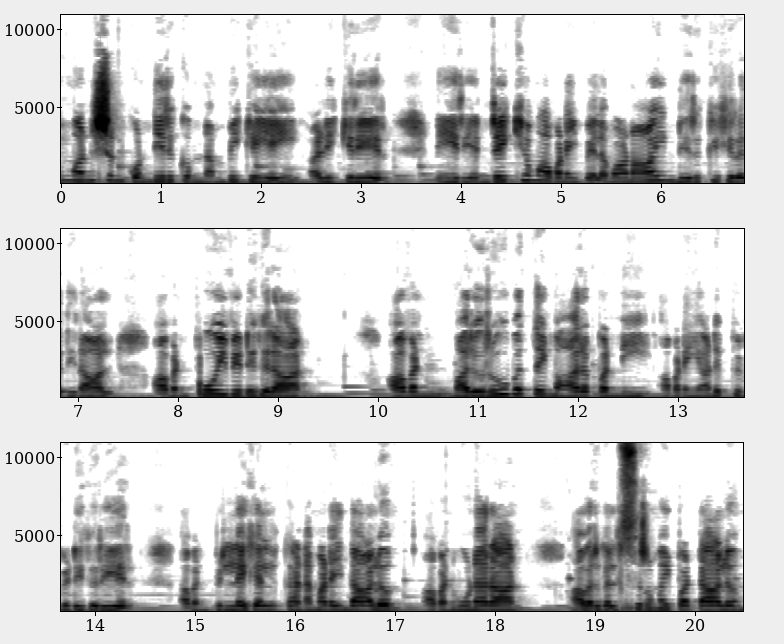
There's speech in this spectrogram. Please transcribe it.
மனுஷன் கொண்டிருக்கும் நம்பிக்கையை அழிக்கிறீர். நீர் என்றைக்கும் அவனை பலவானாய் நெருக்குகிறதினால் அவன் போய்விடுகிறான். அவன் மறுரூபத்தை மாற பண்ணி அவனை அனுப்பிவிடுகிறீர். அவன் பிள்ளைகள் கனமடைந்தாலும் அவன் உணரான். அவர்கள் சிறுமைப்பட்டாலும்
